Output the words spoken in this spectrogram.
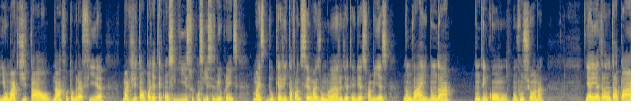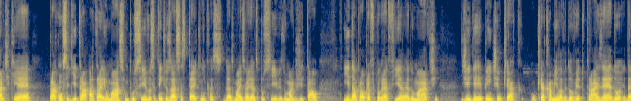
E o marketing digital na fotografia, marketing digital pode até conseguir isso, conseguir esses mil clientes, mas do que a gente está falando de ser mais humano, de atender as famílias, não vai, não dá, não tem como, não funciona. E aí entra outra parte, que é para conseguir atrair o máximo possível, você tem que usar essas técnicas das mais variadas possíveis do marketing digital e da própria fotografia, né, do marketing, de de repente o que a, o que a Camila Vedoveto traz é do, da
